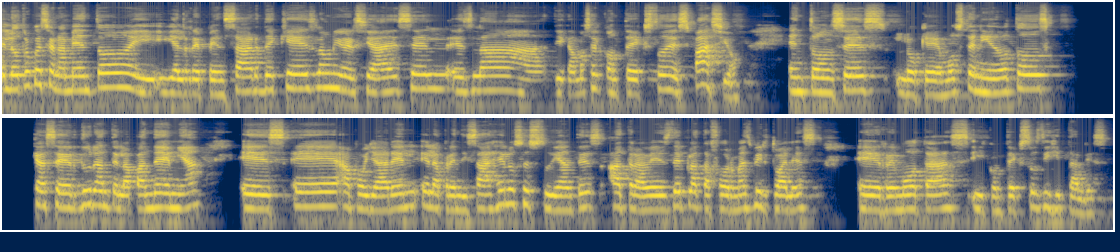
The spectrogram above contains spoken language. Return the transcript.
el otro cuestionamiento y, el repensar de qué es la universidad es, el, es la, digamos, el contexto de espacio. Entonces, lo que hemos tenido todos que hacer durante la pandemia es eh, apoyar el, el, aprendizaje de los estudiantes a través de plataformas virtuales eh, remotas y contextos digitales.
